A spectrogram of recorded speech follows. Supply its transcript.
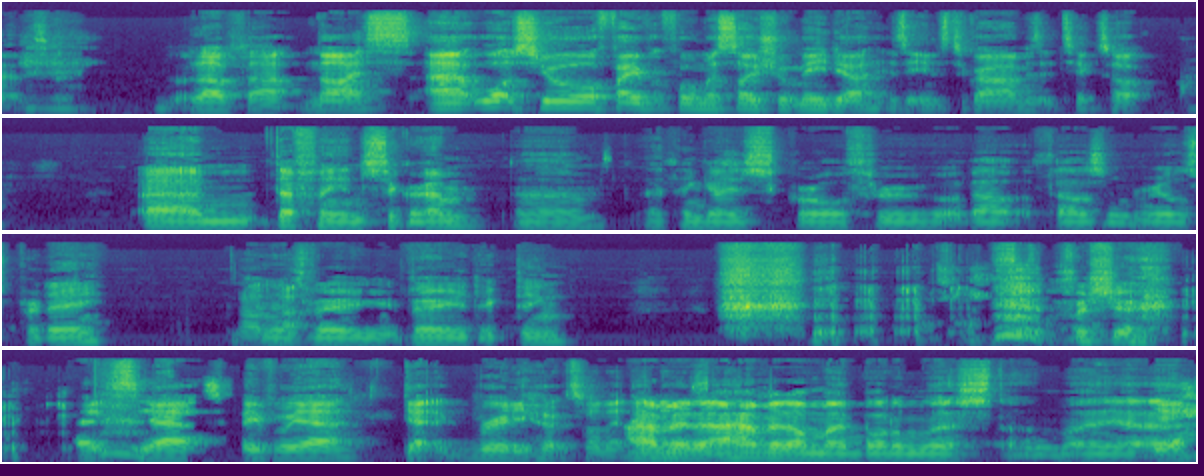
answer. Love that. Nice. Uh, what's your favorite form of social media? Is it Instagram? Is it TikTok? Um, definitely Instagram. Um, I think I scroll through about a thousand reels per day, Love and that. it's very very addicting. for sure. It's, yeah, it's people yeah get really hooked on it. I have it. I have it on my bottom list on my uh, Yeah.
